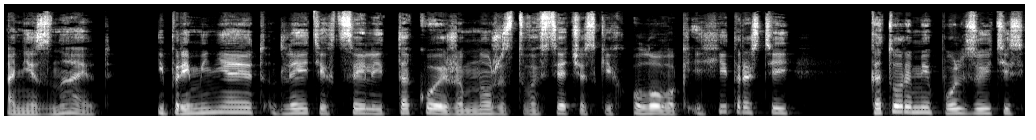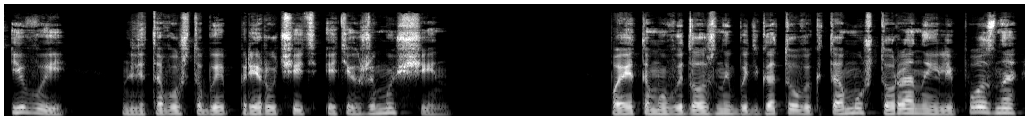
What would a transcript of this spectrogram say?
Они знают и применяют для этих целей такое же множество всяческих уловок и хитростей, которыми пользуетесь и вы, для того, чтобы приручить этих же мужчин. Поэтому вы должны быть готовы к тому, что рано или поздно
